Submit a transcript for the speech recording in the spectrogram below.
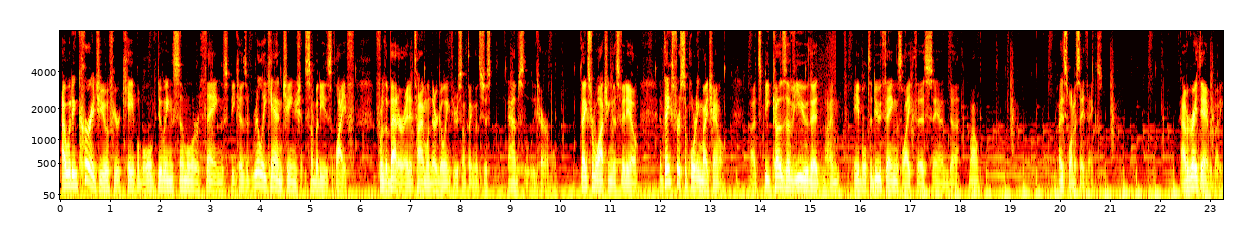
I would encourage you, if you're capable of doing similar things, because it really can change somebody's life for the better at a time when they're going through something that's just absolutely terrible. Thanks for watching this video, and thanks for supporting my channel. Uh, it's because of you that I'm able to do things like this, and, uh, well, I just want to say thanks. Have a great day, everybody.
